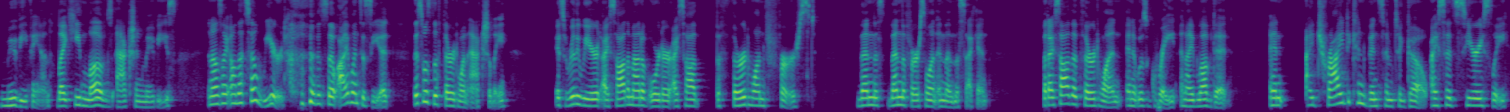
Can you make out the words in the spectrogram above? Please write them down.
movie fan. Like he loves action movies. And I was like, oh, that's so weird. so I went to see it. This was the third one, actually. It's really weird. I saw them out of order. I saw the third one first, then the, then the first one, and then the second. But I saw the third one, and it was great, and I loved it. And I tried to convince him to go. I said, seriously,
